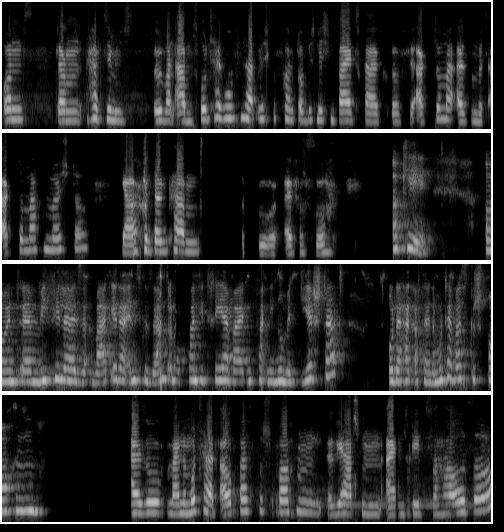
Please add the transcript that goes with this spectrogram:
und dann hat sie mich irgendwann abends runtergerufen, hat mich gefragt, ob ich nicht einen Beitrag äh, für Akte, also mit Akte machen möchte. Ja, und dann kam so, einfach so. Okay. Und ähm, wie viele wart ihr da insgesamt oder fand die Dreharbeiten, fanden die nur mit dir statt? Oder hat auch deine Mutter was gesprochen? Also meine Mutter hat auch was gesprochen. Wir hatten einen Dreh zu Hause.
